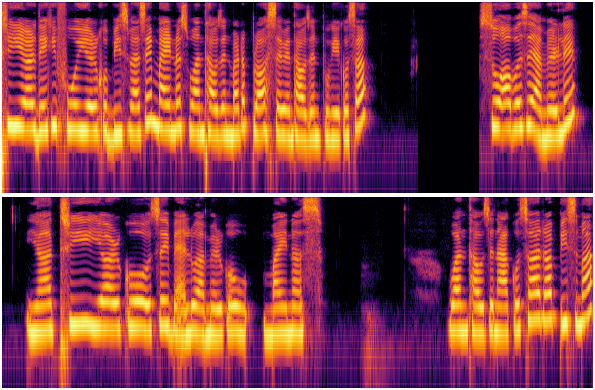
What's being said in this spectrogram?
थ्री इयरदेखि फोर इयरको बिचमा चाहिँ माइनस वान थाउजन्डबाट प्लस सेभेन थाउजन्ड पुगेको छ। सो अब चाहिँ हामीहरूले यहाँ थ्री इयरको चाहिँ भ्यालु हामीहरूको माइनस वान थाउजन्ड आएको छ र बिचमा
